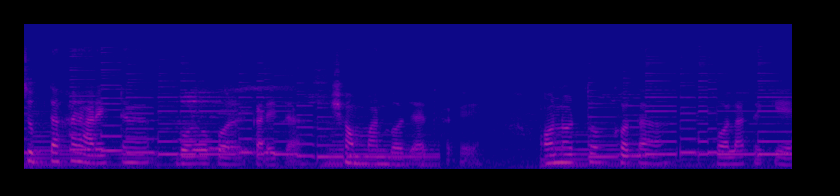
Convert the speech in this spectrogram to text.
চুপ থাকার আরেকটা বড় উপকারিতা সম্মান বজায় থাকে। অনর্থক কথা বলা থেকে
